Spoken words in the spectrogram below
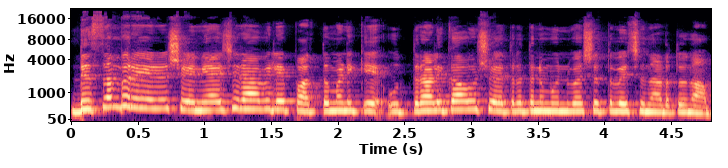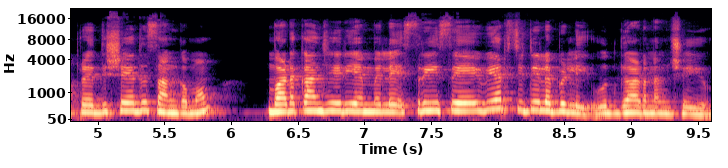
ഡിസംബർ ഏഴ് ശനിയാഴ്ച രാവിലെ പത്ത് മണിക്ക് ഉത്രാളിക്കാവ് ക്ഷേത്രത്തിന് മുൻവശത്ത് വെച്ച് നടത്തുന്ന പ്രതിഷേധ സംഗമം Vadakkanchery M L A Shri Xavier Chittilappally ഉദ്ഘാടനം ചെയ്യും.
